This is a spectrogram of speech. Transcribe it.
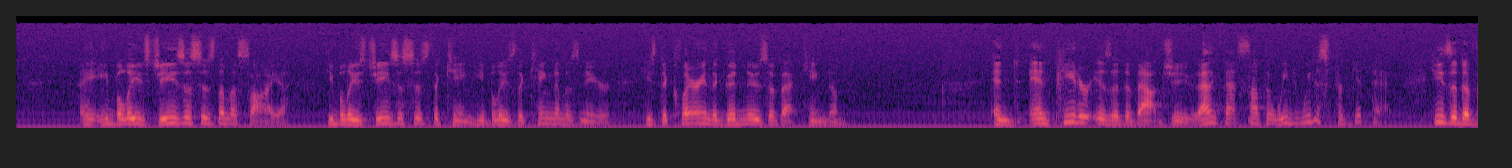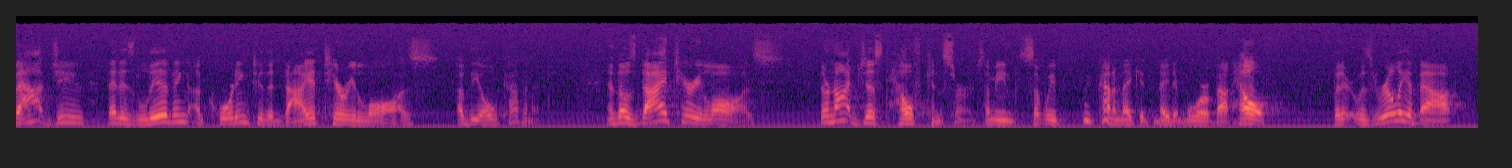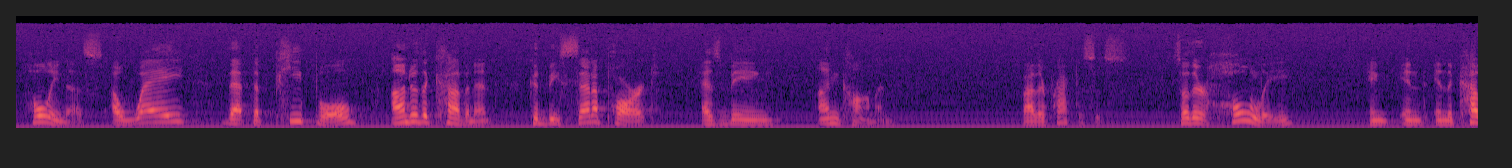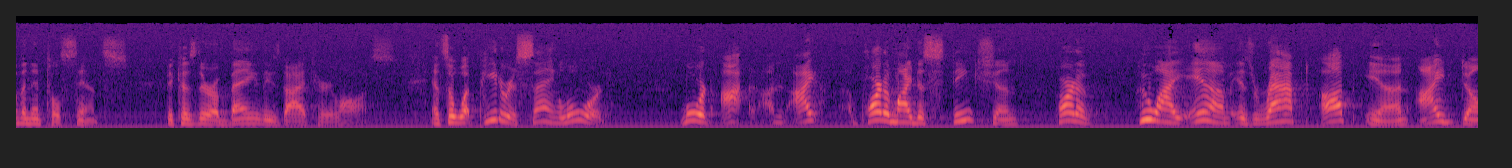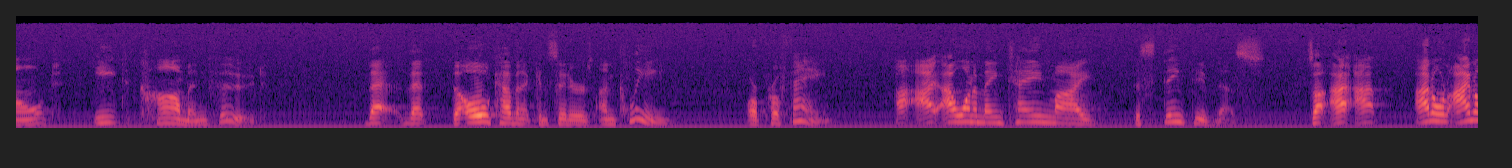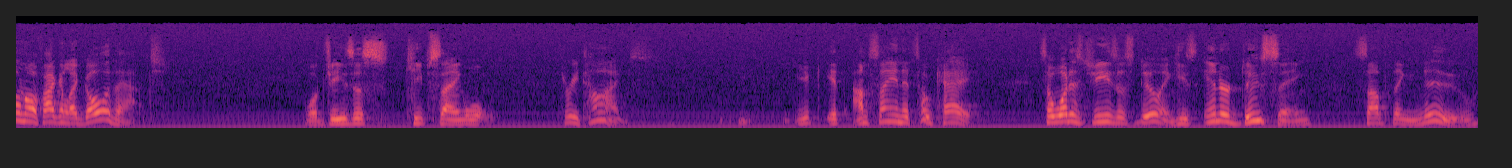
He, believes Jesus is the Messiah. He believes Jesus is the King. He believes the kingdom is near. He's declaring the good news of that kingdom. And, and Peter is a devout Jew. I think that's something we, we just forget that. He's a devout Jew that is living according to the dietary laws of the Old Covenant. And those dietary laws they're not just health concerns. I mean, so we've, we've kind of make it, made it more about health, but it was really about holiness, a way that the people under the covenant could be set apart as being uncommon by their practices. So they're holy in, in, in the covenantal sense because they're obeying these dietary laws. And so what Peter is saying, Lord, Lord, I, I, part of my distinction, part of who I am is wrapped up in I don't eat common food that, that the old covenant considers unclean or profane. I, I, want to maintain my distinctiveness. So I, I, I, don't, I don't know if I can let go of that. Well, Jesus keeps saying, well, three times. You, it, I'm saying it's okay. So, what is Jesus doing? He's introducing something new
